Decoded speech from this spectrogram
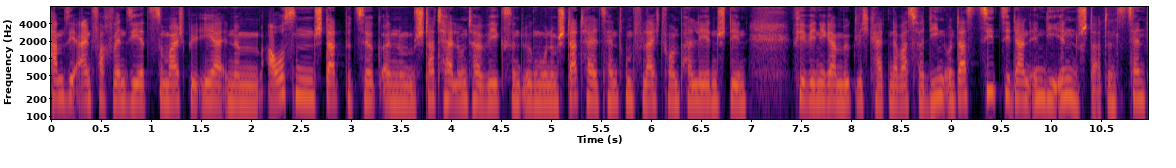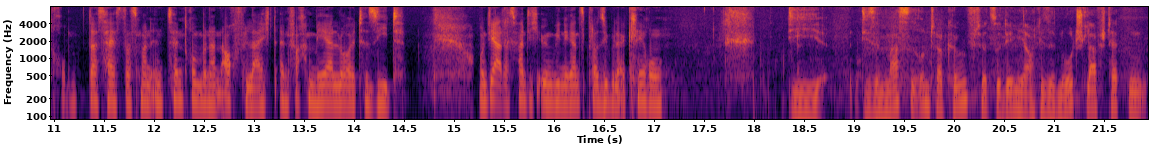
haben sie einfach, wenn sie jetzt zum Beispiel eher in einem Außenstadtbezirk, in einem Stadtteil unterwegs sind, irgendwo in einem Stadtteilzentrum vielleicht vor ein paar Läden stehen, viel weniger Möglichkeiten, da was verdienen. Und das zieht sie dann in die Innenstadt, ins Zentrum. Das heißt, dass man im Zentrum dann auch vielleicht einfach mehr Leute sieht. Und ja, das fand ich irgendwie eine ganz plausible Erklärung. Die, diese Massenunterkünfte, zu denen ja auch diese Notschlafstätten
